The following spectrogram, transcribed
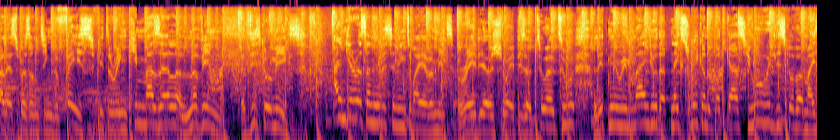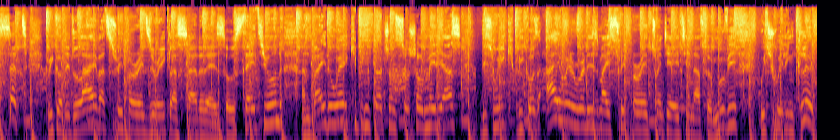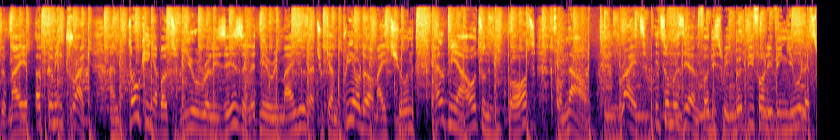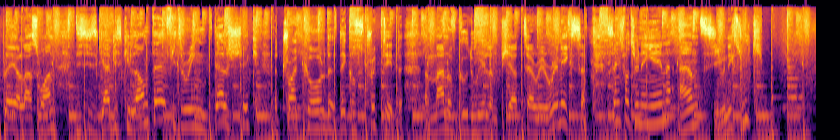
Morales presenting The Face featuring Kim Mazelle, Lovin, a disco mix. I'm Gil Everest and you're listening to my Evermix radio show episode 202. Let me remind you that next week on the podcast you will discover my set recorded live at Street Parade Zurich last Saturday. So stay tuned and by the way keep in touch on social medias this week because I will release my Street Parade 2018 after movie which will include my upcoming track. And talking about new releases, let me remind you that you can pre-order my tune Help Me Out on Beatport from now. Right, it's almost the for this week. But before leaving you, let's play our last one. This is Gabi Skilante featuring Del Chic, a track called Deconstructed, a Man of Goodwill and Pierre Terry remix. Thanks for tuning in and see you next week.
